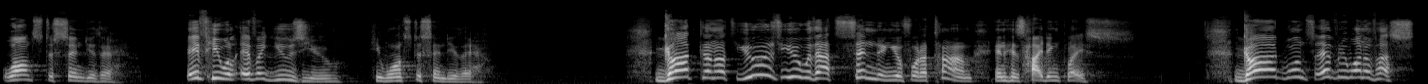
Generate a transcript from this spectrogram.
wants to send you there. If He will ever use you, He wants to send you there. God cannot use you without sending you for a time in His hiding place. God wants every one of us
